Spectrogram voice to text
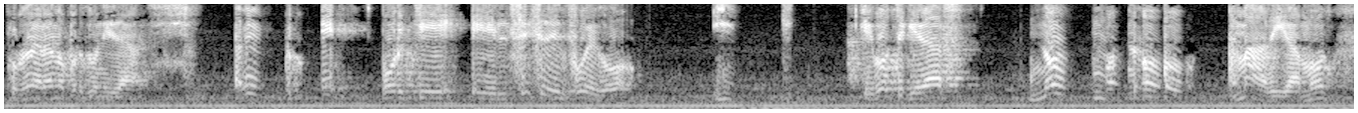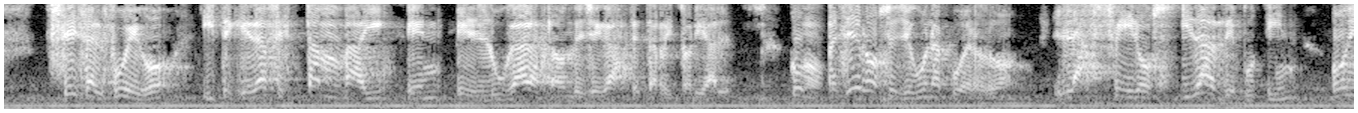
por una gran oportunidad. porque el cese del fuego y que vos te quedás no, no, más, digamos, cesa el fuego y te quedás stand-by en el lugar hasta donde llegaste territorial. Como ayer no se llegó a un acuerdo, la ferocidad de Putin hoy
